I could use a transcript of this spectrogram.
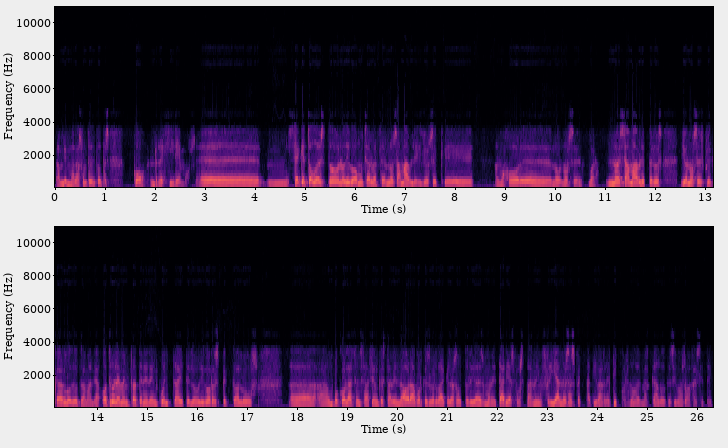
también mal asunto. Entonces, corregiremos. Eh, mm, sé que todo esto, lo digo muchas veces, no es amable. Yo sé que a lo mejor eh, no, no sé, bueno, no es amable, pero es, yo no sé explicarlo de otra manera. Otro elemento a tener en cuenta, y te lo digo respecto a los a un poco la sensación que está viendo ahora, porque es verdad que las autoridades monetarias pues están enfriando esas expectativas de tipos, ¿no? Del mercado que si vamos a bajar siete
